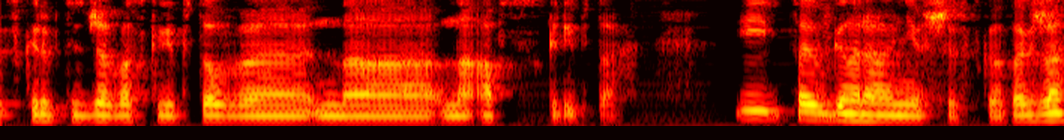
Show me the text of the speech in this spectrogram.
skrypty JavaScriptowe na, na apps scriptach. I to jest generalnie wszystko. Także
